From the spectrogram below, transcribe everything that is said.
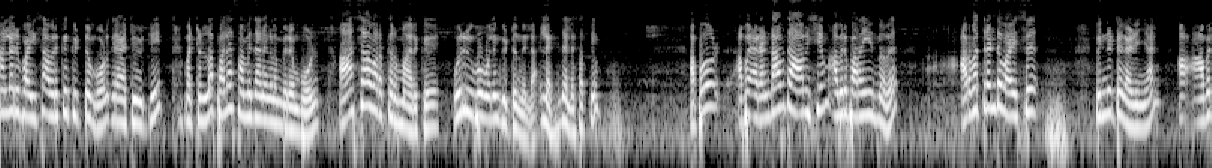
നല്ലൊരു പൈസ അവർക്ക് കിട്ടുമ്പോൾ ഗ്രാറ്റുവിറ്റി മറ്റുള്ള പല സംവിധാനങ്ങളും വരുമ്പോൾ ആശാ വർക്കർമാർക്ക് ഒരു രൂപ പോലും കിട്ടുന്നില്ല. അല്ലേ? ഇതല്ലേ സത്യം? അപ്പോൾ അപ്പൊ രണ്ടാമത്തെ ആവശ്യം അവർ പറയുന്നത് അറുപത്തിരണ്ട് വയസ്സ് പിന്നിട്ട് കഴിഞ്ഞാൽ അവർ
